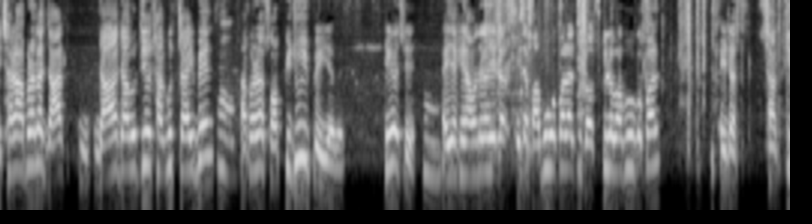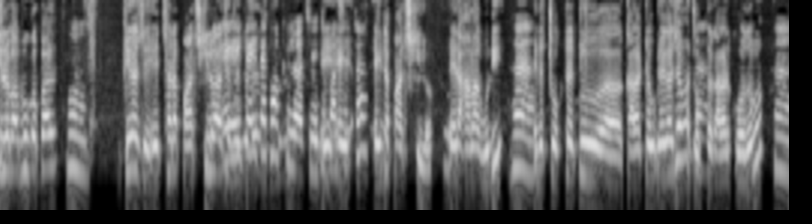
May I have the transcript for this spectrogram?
এছাড়া আপনারা যা যা যাবতীয় ঠাকুর চাইবেন আপনারা সবকিছুই পেয়ে যাবেন। ঠিক আছে? এই দেখেন আমাদের কাছে এটা এটা বাবু গোপাল আছে দশ কিলো বাবু গোপাল। এটা সাত কিলো বাবু গোপাল। ঠিক আছে? এছাড়া পাঁচ কিলো আছে এইটা পাঁচ কিলো। এটা হামাগুড়ি। হ্যাঁ। এটা চোখটা একটু কালারটা উঠে গেছে আমরা চোখটা কালার করে দেবো। হ্যাঁ।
